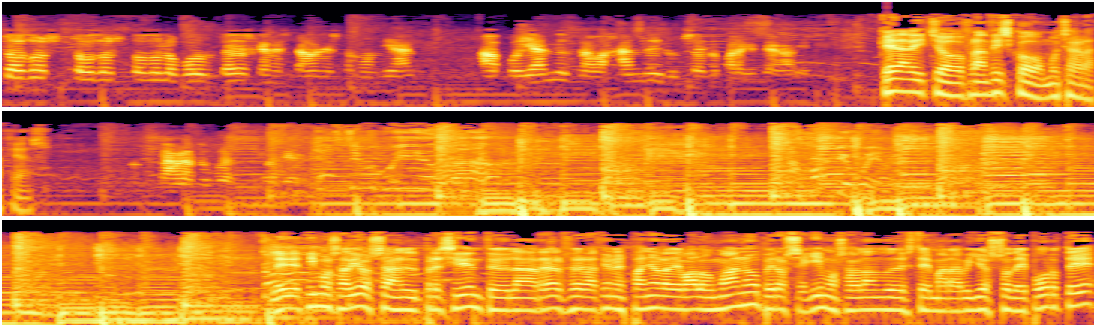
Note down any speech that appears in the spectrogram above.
todos, todos, todos los voluntarios que han estado en este mundial apoyando trabajando y luchando para que se haga bien. Queda dicho, Francisco, muchas gracias. Un abrazo fuerte, gracias. Le decimos adiós al presidente de la Real Federación Española de Balonmano, pero seguimos hablando de este maravilloso deporte,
